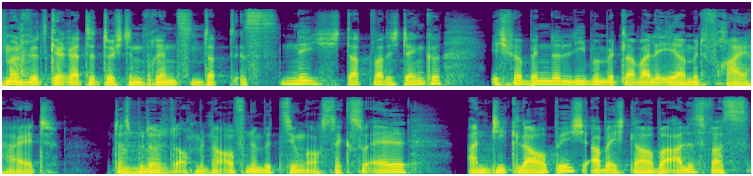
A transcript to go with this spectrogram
man wird gerettet durch den Prinzen. Das ist nicht das, was ich denke. Ich verbinde Liebe mittlerweile eher mit Freiheit. Das Mhm. bedeutet auch mit einer offenen Beziehung, auch sexuell. An die glaube ich, aber ich glaube, alles, was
